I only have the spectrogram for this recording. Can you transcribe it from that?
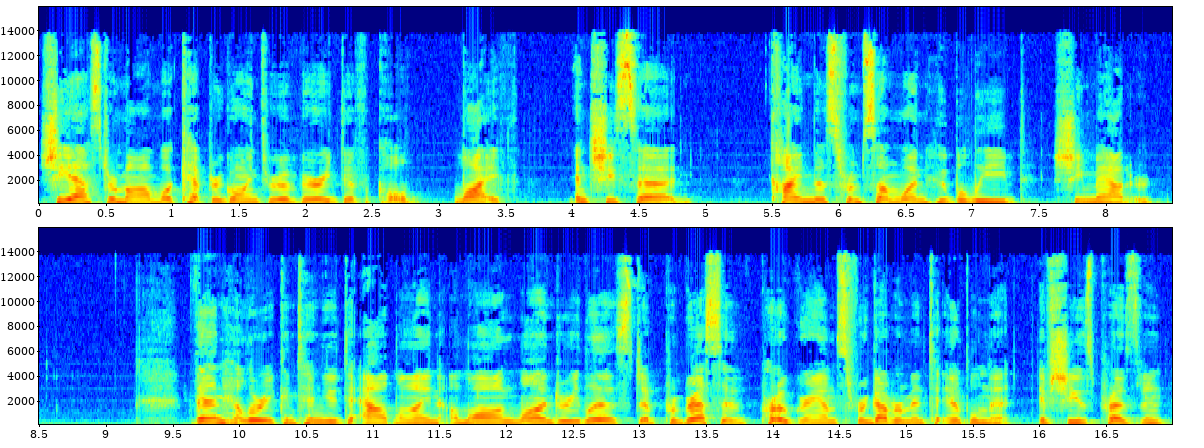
she asked her mom what kept her going through a very difficult life, and she said, kindness from someone who believed she mattered. Then Hillary continued to outline a long laundry list of progressive programs for government to implement if she is president,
